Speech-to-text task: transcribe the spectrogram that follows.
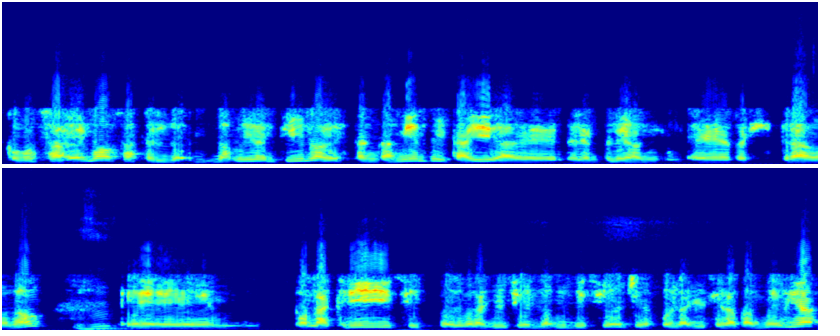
como sabemos, hasta el 2021 de estancamiento y caída del empleo eh, registrado, ¿no? Eh, por la crisis, por la crisis del 2018 y después la crisis de la pandemia,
